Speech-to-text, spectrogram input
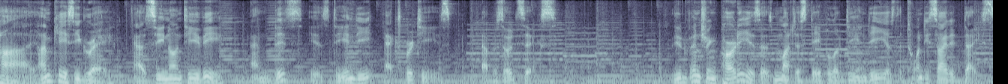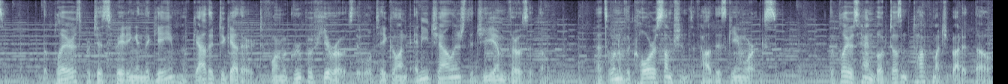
Hi, I'm Casey Gray, as seen on TV, and this is D&D Expertise, Episode 6. The Adventuring Party is as much a staple of D&D as the 20-sided dice. The players participating in the game have gathered together to form a group of heroes that will take on any challenge the GM throws at them. That's one of the core assumptions of how this game works. The player's handbook doesn't talk much about it though,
